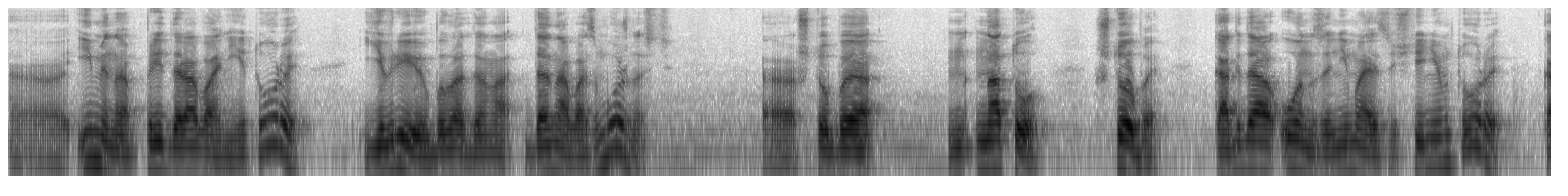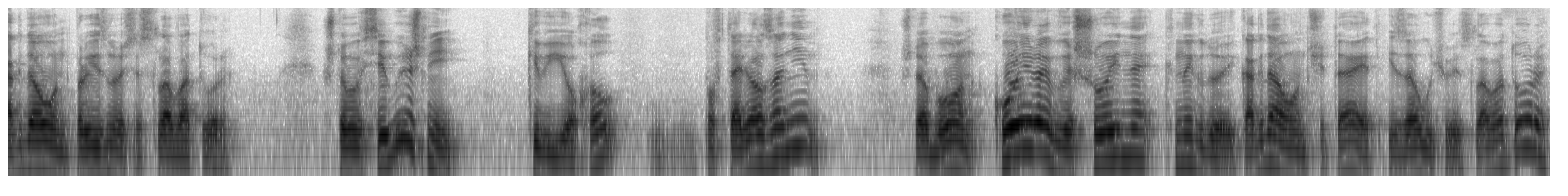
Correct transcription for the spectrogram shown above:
а, именно при даровании Торы еврею была дана, дана возможность, а, чтобы на то, чтобы когда он занимается чтением Торы, когда он произносит слова Торы, чтобы Всевышний кивьехал повторял за ним, чтобы он койра вышойне кнегдой. Когда он читает и заучивает слова Торы,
